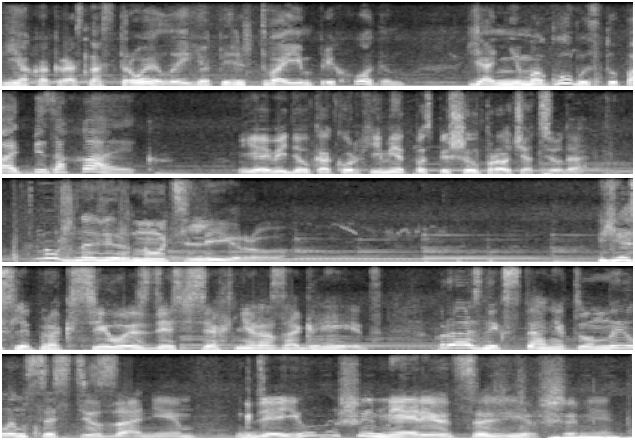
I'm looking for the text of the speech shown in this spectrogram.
Я как раз настроила ее перед твоим приходом. Я не могу выступать без Ахаек. Я видел, как Орхимед поспешил прочь отсюда. Нужно вернуть лиру. Если Проксила здесь всех не разогреет, праздник станет унылым состязанием, где юноши меряются виршами.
